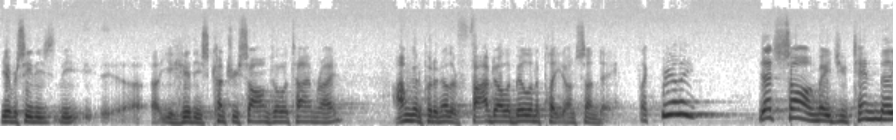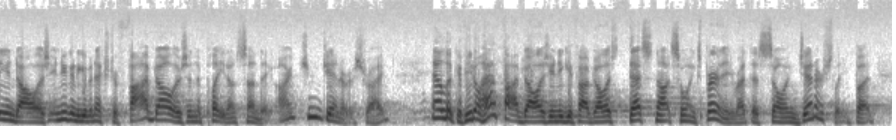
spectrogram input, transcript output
You ever see these, the, uh, you hear these country songs all the time, right? I'm going to put another $5 bill in a plate on Sunday. Like, really? That song made you $10 million and you're going to give an extra $5 in the plate on Sunday. Aren't you generous, right? Now, look, if you don't have $5 and you give $5, that's not sowing sparingly, right? That's sowing generously. But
